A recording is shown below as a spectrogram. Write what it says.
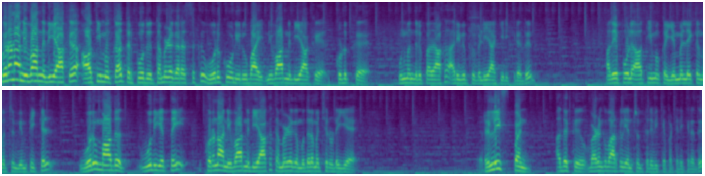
கொரோனா நிவாரண நிதியாக அதிமுக தற்போது தமிழக அரசுக்கு ஒரு கோடி ரூபாய் நிவாரண நிதியாக கொடுக்க முன்வந்திருப்பதாக அறிவிப்பு வெளியாகி இருக்கிறது அதேபோல அதிமுக எம்எல்ஏக்கள் மற்றும் எம்பிக்கள் ஒரு மாத ஊதியத்தை கொரோனா நிவாரண நிதியாக தமிழக முதலமைச்சருடைய ரிலீஃப் ஃபண்ட் அதற்கு வழங்குவார்கள் என்றும் தெரிவிக்கப்பட்டிருக்கிறது.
